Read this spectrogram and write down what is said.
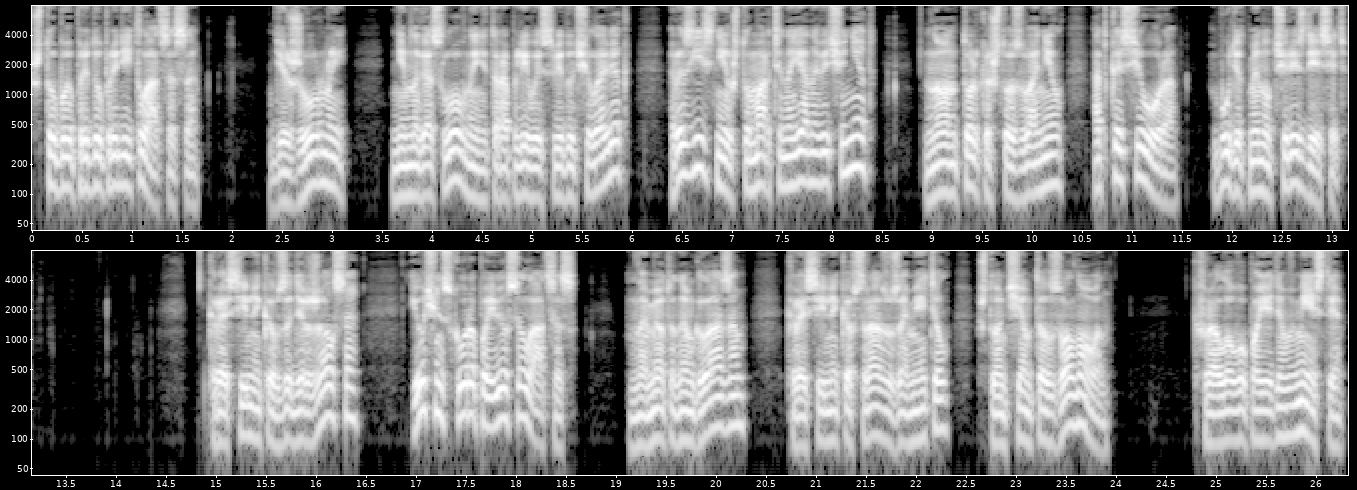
чтобы предупредить Лациса. Дежурный, немногословный, неторопливый с виду человек разъяснил, что Мартина Яновича нет, но он только что звонил от Кассиора, будет минут через десять. Красильников задержался, и очень скоро появился Лацис. Наметанным глазом Красильников сразу заметил, что он чем-то взволнован. «К Фролову поедем вместе»,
